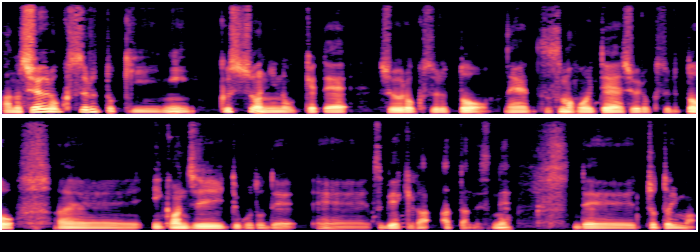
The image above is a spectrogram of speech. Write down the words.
あの収録する時にクッションに乗っけて収録すると,、えー、スマホ置いて収録すると、えー、いい感じということで、えー、つぶやきがあったんですね。でちょっと今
